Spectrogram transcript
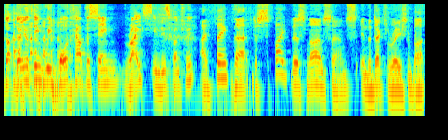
don't, don't you think we both have the same rights in this country? I think that despite this nonsense in the Declaration about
